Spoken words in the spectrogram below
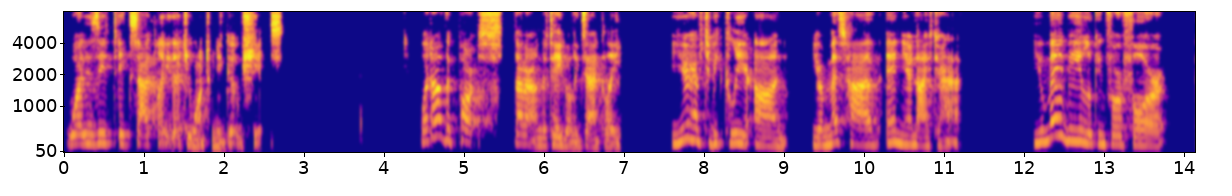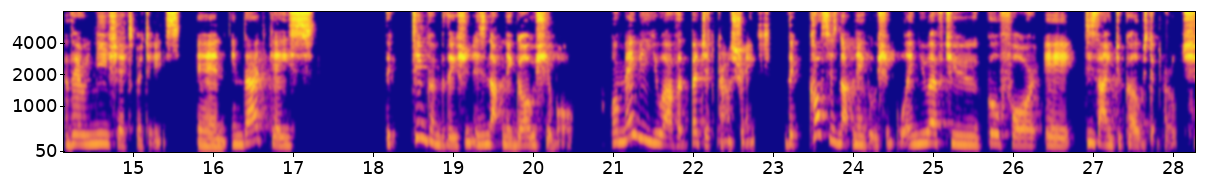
what is it exactly that you want to negotiate. What are the parts that are on the table exactly? You have to be clear on your must have and your nice to have. You may be looking for, for a very niche expertise. And in that case, team composition is not negotiable. Or maybe you have a budget constraint. The cost is not negotiable and you have to go for a design to cost approach.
